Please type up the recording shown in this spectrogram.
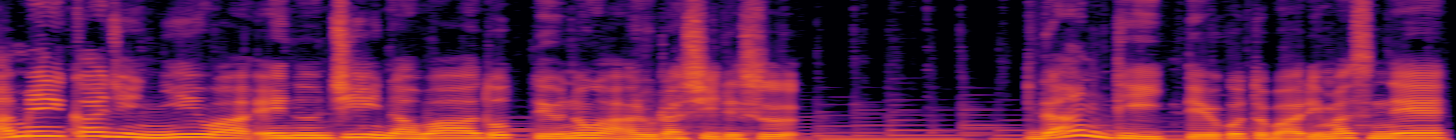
アメリカ人には NG なワードっていうのがあるらしいです。ダンディっていう言葉ありますね。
